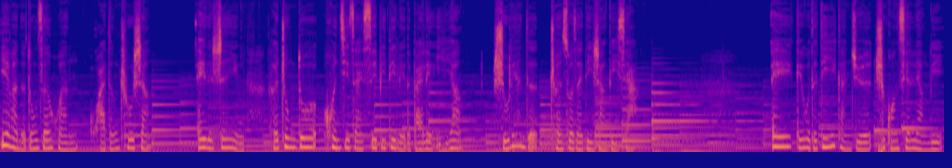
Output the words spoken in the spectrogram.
夜晚的东三环，华灯初上，A 的身影和众多混迹在 CBD 里的白领一样，熟练地穿梭在地上地下。A 给我的第一感觉是光鲜亮丽、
